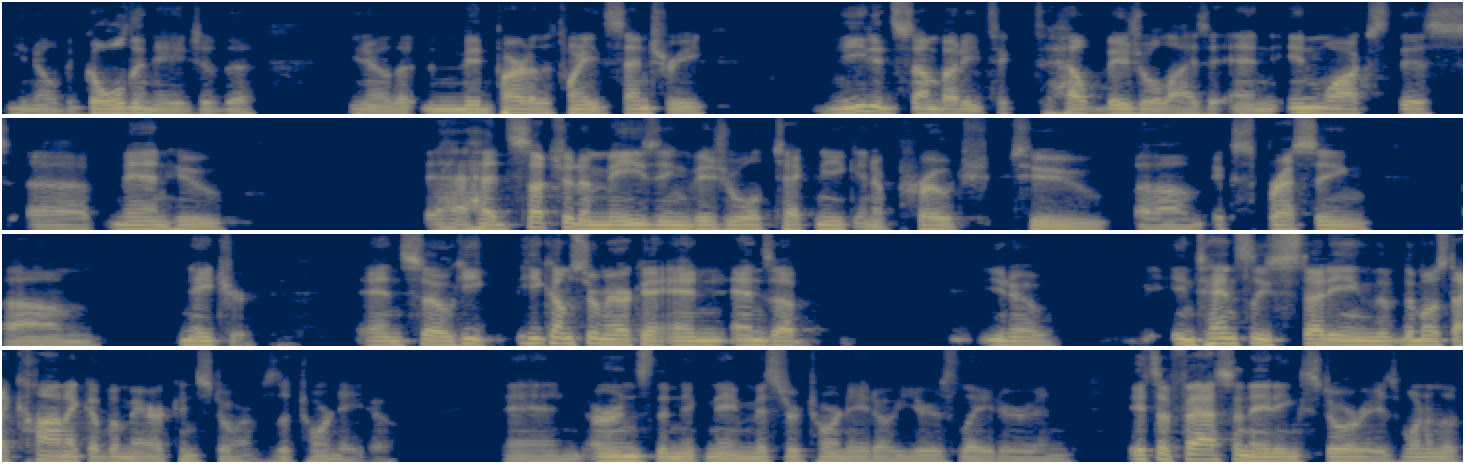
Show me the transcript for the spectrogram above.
you know the golden age of the you know the, the mid part of the 20th century needed somebody to, to help visualize it. And in walks this uh, man who had such an amazing visual technique and approach to um, expressing um, nature. And so he he comes to america and ends up you know intensely studying the, the most iconic of american storms the tornado and earns the nickname Mr. Tornado years later. And it's a fascinating story. It's one of the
